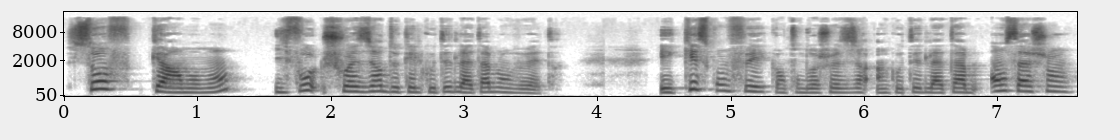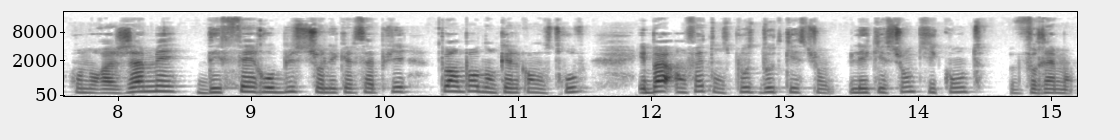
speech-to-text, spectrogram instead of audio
Sauf qu'à un moment, il faut choisir de quel côté de la table on veut être. Et qu'est-ce qu'on fait quand on doit choisir un côté de la table en sachant qu'on n'aura jamais des faits robustes sur lesquels s'appuyer, peu importe dans quel camp on se trouve? Eh bah en fait on se pose d'autres questions, les questions qui comptent vraiment.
